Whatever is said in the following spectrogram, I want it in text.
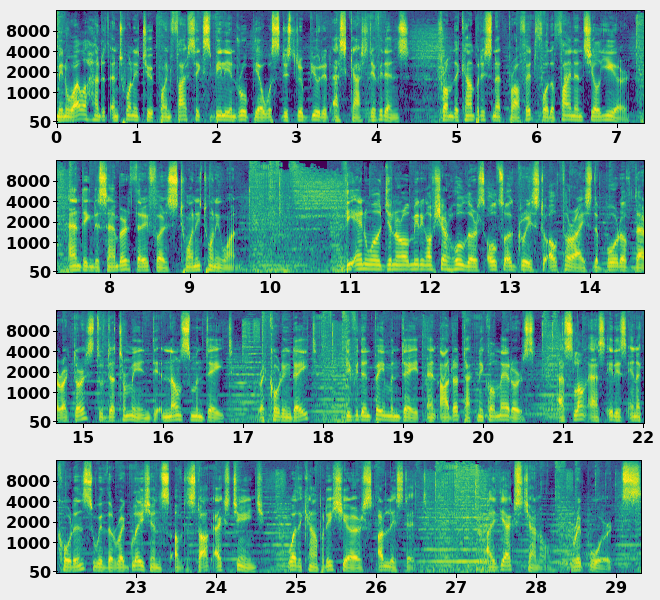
Meanwhile, 122.56 billion rupiah was distributed as cash dividends from the company's net profit for the financial year ending December 31, 2021. The annual general meeting of shareholders also agrees to authorize the board of directors to determine the announcement date, recording date, dividend payment date, and other technical matters, as long as it is in accordance with the regulations of the stock exchange where the company shares are listed. IDX channel reports.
